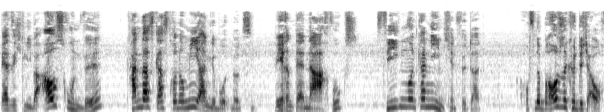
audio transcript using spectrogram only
Wer sich lieber ausruhen will, kann das Gastronomieangebot nutzen, während der Nachwuchs Ziegen und Kaninchen füttert. Auf eine Brause könnte ich auch.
